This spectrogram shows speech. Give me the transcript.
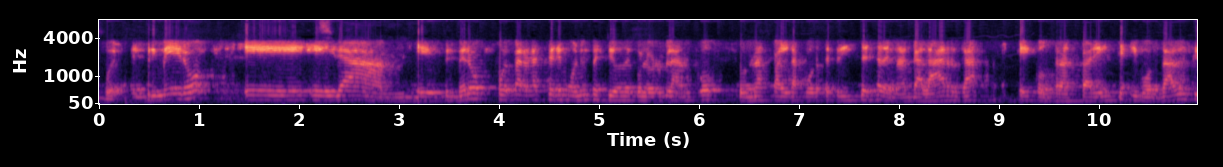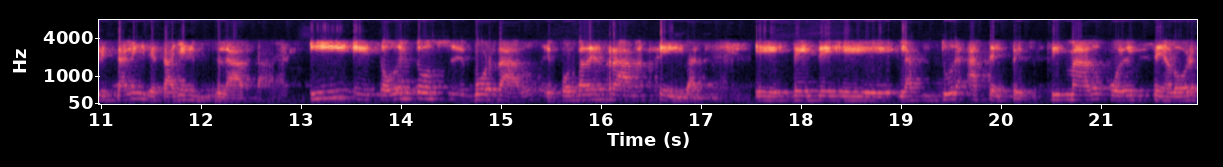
bueno el primero eh, era el primero fue para la ceremonia un vestido de color blanco con una falda corte princesa de manga larga eh, con transparencia y bordado en cristales y detalles en plata. Y eh, todos estos bordados en forma de ramas que iban eh, desde la cintura hasta el pecho firmado por el diseñador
